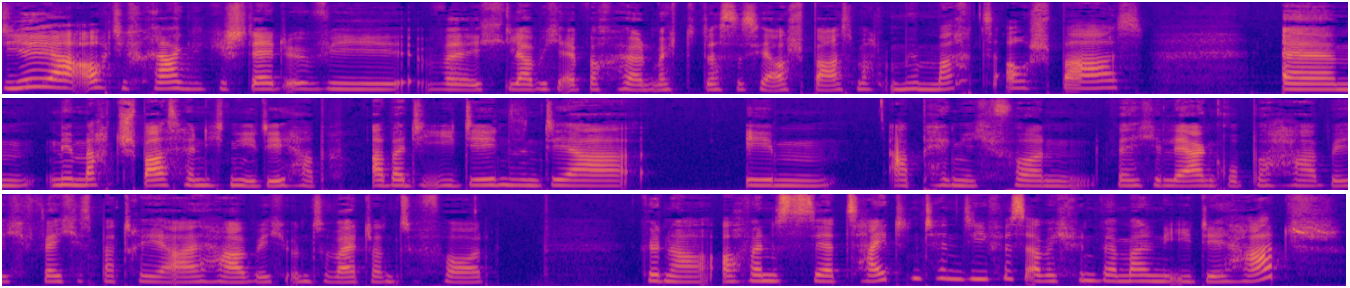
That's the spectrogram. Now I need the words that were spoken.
dir ja auch die Frage gestellt, irgendwie, weil ich glaube, ich einfach hören möchte, dass es ja auch Spaß macht. Und mir macht es auch Spaß. Ähm, mir macht Spaß, wenn ich eine Idee habe. Aber die Ideen sind ja eben abhängig von, welche Lerngruppe habe ich, welches Material habe ich und so weiter und so fort. Genau, auch wenn es sehr zeitintensiv ist, aber ich finde, wenn man eine Idee hat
